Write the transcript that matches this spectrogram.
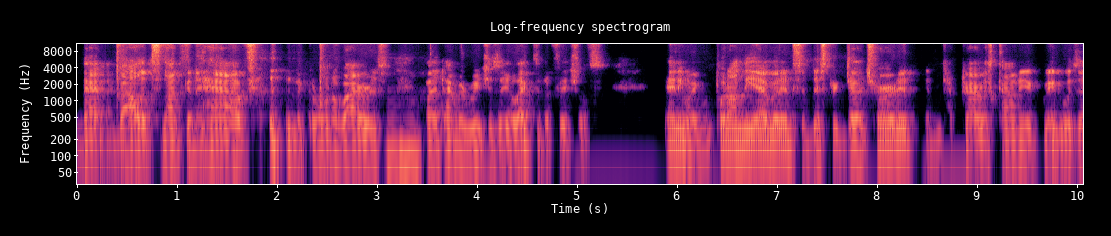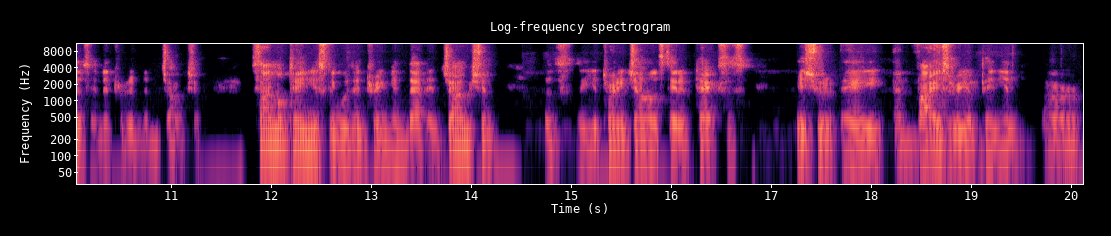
that ballot's not going to have the coronavirus mm-hmm. by the time it reaches the elected officials. Anyway, we put on the evidence. The district judge heard it, and Travis County agreed with us and entered an injunction. Simultaneously, with entering in that injunction, the, Attorney General of the state of Texas issued a advisory opinion or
